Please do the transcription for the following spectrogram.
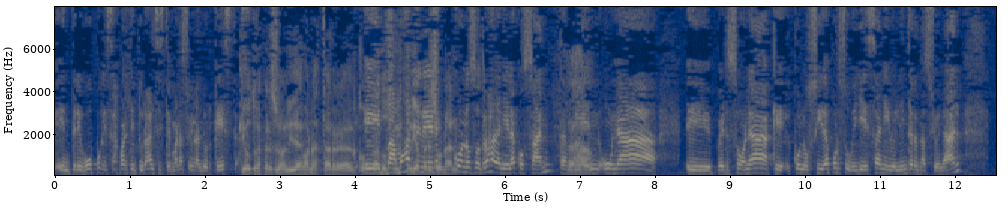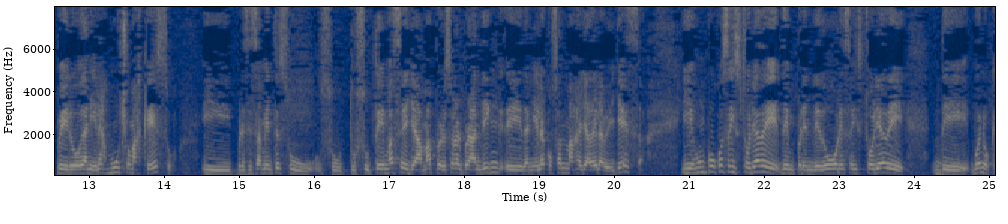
entregó pues esas partituras al Sistema Nacional de Orquesta. ¿Qué otras personalidades van a estar eh, contando Vamos a tener con nosotros a Daniela Cosán, también una persona que, conocida por su belleza a nivel internacional pero Daniela es mucho más que eso. Y precisamente su, su, tema se llama Personal Branding, eh, Daniela Cosas más allá de la belleza. Y es un poco esa historia de, emprendedor, esa historia de, de, bueno, ok,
